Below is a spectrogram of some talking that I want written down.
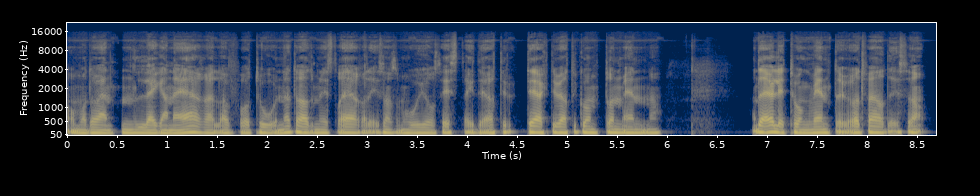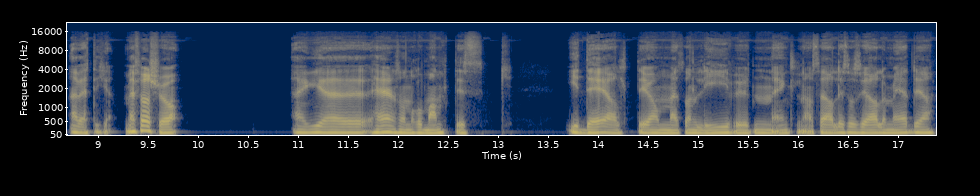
og må da enten legge ned eller få Tone til å administrere de, sånn som hun gjorde sist jeg deaktiverte kontoen min, og, det er jo litt tungvint og urettferdig, så jeg vet ikke. Vi får se. Jeg eh, har en sånn romantisk idé alltid om et sånn liv uten egentlig noe særlig sosiale medier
